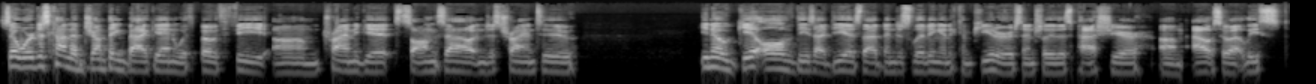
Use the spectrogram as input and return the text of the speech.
So we're just kind of jumping back in with both feet, um, trying to get songs out and just trying to, you know, get all of these ideas that have been just living in a computer essentially this past year um, out. So at least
